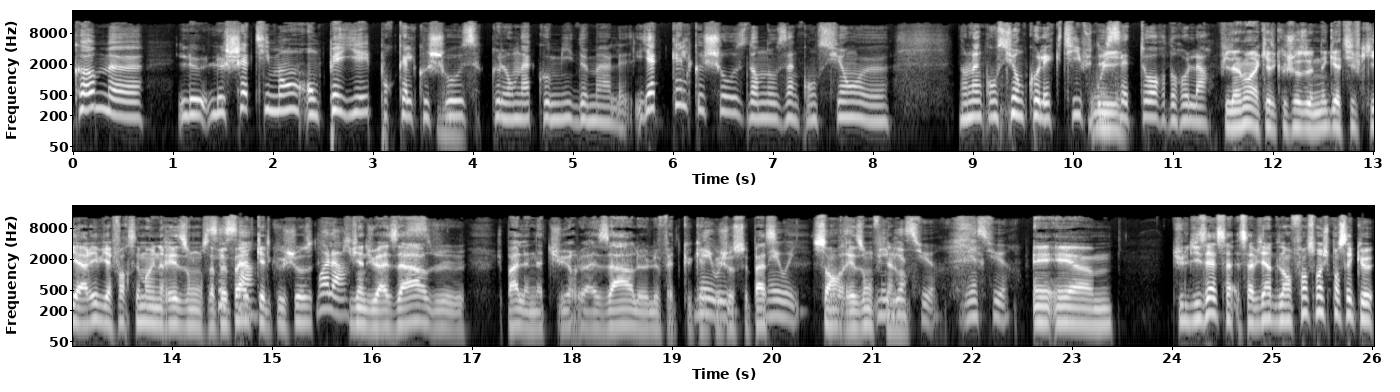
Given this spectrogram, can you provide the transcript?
comme euh, le, le châtiment on payait pour quelque chose que l'on a commis de mal. Il y a quelque chose dans nos inconscients, dans l'inconscient collectif de Oui. cet ordre-là. Finalement, à quelque chose de négatif qui arrive, il y a forcément une raison. Ça C'est peut pas être quelque chose Voilà. qui vient du hasard, de, je sais pas, la nature, le hasard, le, le fait que Mais quelque oui, chose se passe mais oui. sans raison Mais finalement. bien sûr, bien sûr. Et, et, euh, tu le disais, ça, ça vient de l'enfance. Moi, je pensais que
